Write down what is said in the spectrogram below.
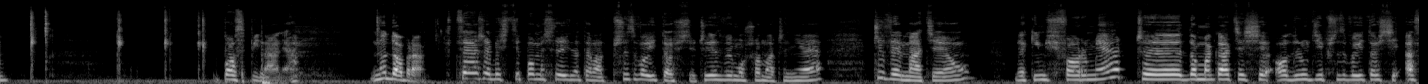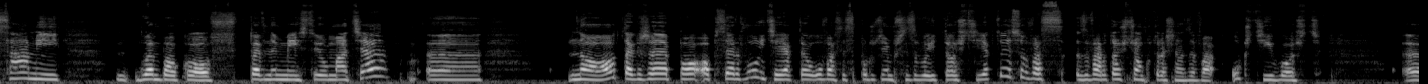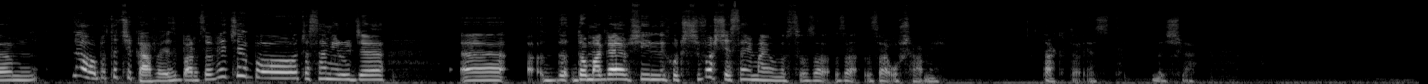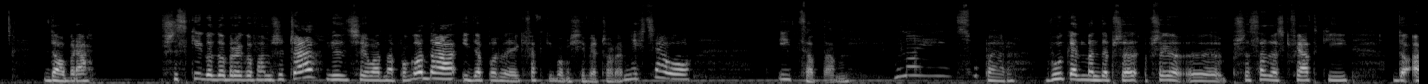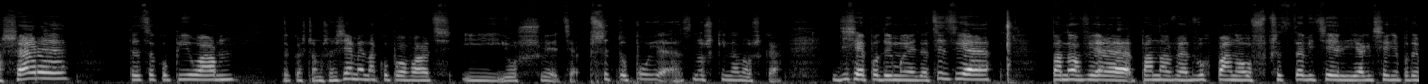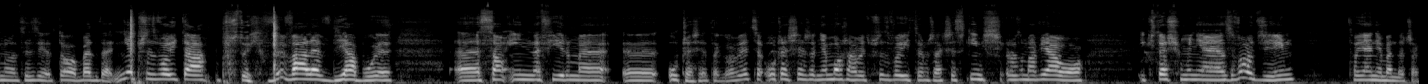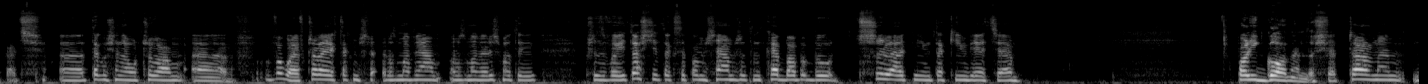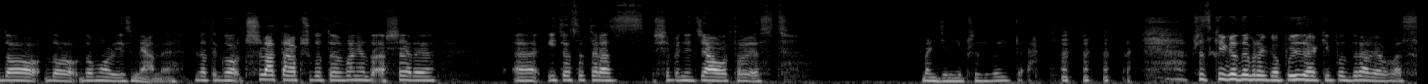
pospinania. No dobra, chcę, żebyście pomyśleli na temat przyzwoitości, czy jest wymuszona, czy nie. Czy wy macie ją w jakimś formie, czy domagacie się od ludzi przyzwoitości, a sami głęboko w pewnym miejscu ją macie? E, No, także poobserwujcie, jak to u Was jest z poczuciem przyzwoitości, jak to jest u Was z wartością, która się nazywa uczciwość. No, bo to ciekawe jest bardzo, wiecie, bo czasami ludzie do, domagają się innych uczciwości, sami mają mnóstwo za, za, za uszami. Tak to jest, myślę. Dobra. Wszystkiego dobrego Wam życzę. Jest dzisiaj ładna pogoda. Idę podleję kwiatki, bo mi się wieczorem nie chciało. I co tam? No i super. W weekend będę prze, prze, y, przesadzać kwiatki do aszery, te co kupiłam. Tylko jeszcze muszę ziemię nakupować i już wiecie, przytupuję z nóżki na nóżkę. Dzisiaj podejmuję decyzję. Panowie, panowie, dwóch panów, przedstawicieli, jak dzisiaj nie podejmą decyzję, to będę nieprzyzwoita, po prostu ich wywalę w diabły. E, Są inne firmy, e, uczę się tego, wiecie, uczę się, że nie można być przyzwoitym, że jak się z kimś rozmawiało i ktoś mnie zwodzi, to ja nie będę czekać. E, Tego się nauczyłam e, w- ogóle. Wczoraj, jak tak myślę, rozmawiałam, rozmawialiśmy o tej przyzwoitości, tak sobie pomyślałam, że ten kebab był trzyletnim takim, wiecie, poligonem doświadczalnym do, do, do mojej zmiany. Dlatego trzy lata przygotowywania do aszery e, i to, co teraz się będzie działo, to jest będzie nieprzyzwoite. Wszystkiego dobrego, późniaki, pozdrawiam Was.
